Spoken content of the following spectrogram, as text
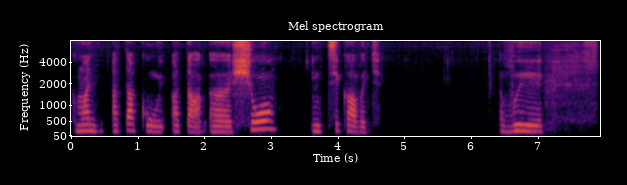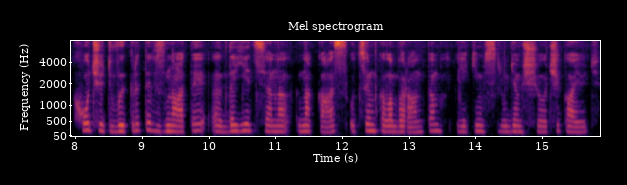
Команд... Атакуй, атак. Е, Що цікавить? Ви хочуть викрити, взнати, е, дається наказ оцим колаборантам, якимсь людям, що чекають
